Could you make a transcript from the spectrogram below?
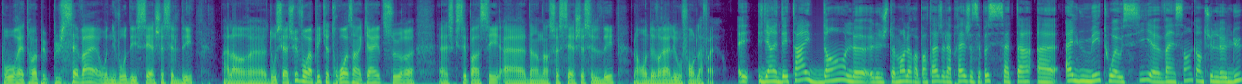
pour être un peu plus sévère au niveau des CHSLD. Alors, euh, dossier à suivre. Il faut rappeler qu'il y a trois enquêtes sur euh, ce qui s'est passé dans, dans ce CHSLD. Alors, on devrait aller au fond de l'affaire il y a un détail dans le justement le reportage de la presse. Je ne sais pas si ça t'a euh, allumé toi aussi, euh, Vincent, quand tu l'as lu.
